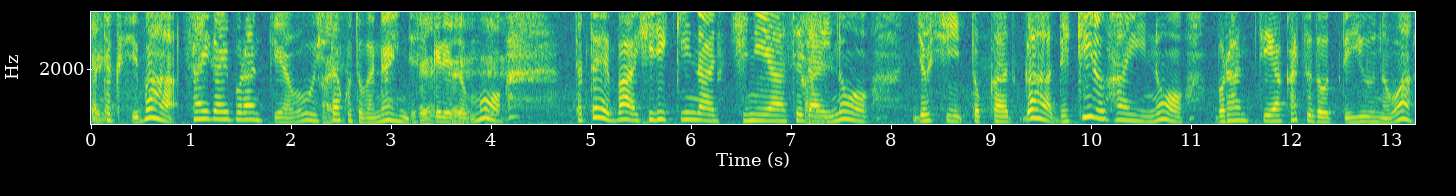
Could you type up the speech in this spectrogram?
私は災害ボランティアをしたことがないんですけれども、例えば非力なシニア世代の女子とかができる範囲のボランティア活動っていうのは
